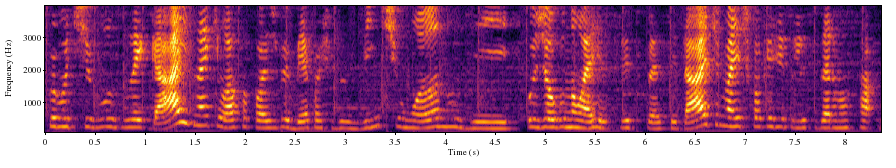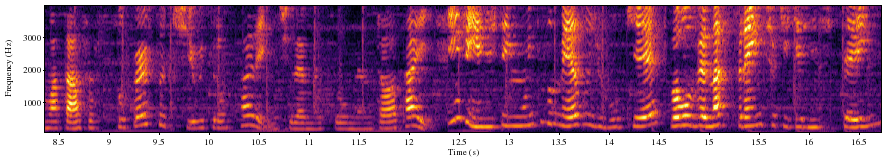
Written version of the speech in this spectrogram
por motivos legais, né? Que lá só pode beber a partir dos 21 anos e o jogo não é restrito para essa idade, mas de qualquer jeito eles fizeram uma, uma taça super sutil e transparente, né? Mas pelo menos ela tá aí. Enfim, a gente tem muito do mesmo de buquê. Vamos ver na frente o que, que a gente tem.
